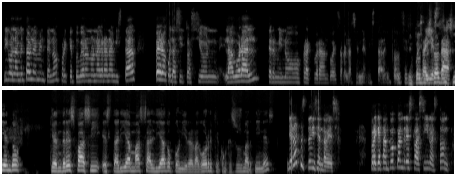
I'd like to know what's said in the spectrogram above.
Digo, lamentablemente, ¿no? Porque tuvieron una gran amistad, pero pues la situación laboral terminó fracturando esa relación de amistad. Entonces, pues ahí estás diciendo que Andrés Fassi estaría más aliado con Iraragorri que con Jesús Martínez? Yo no te estoy diciendo eso, porque tampoco Andrés Fassi no es tonto.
